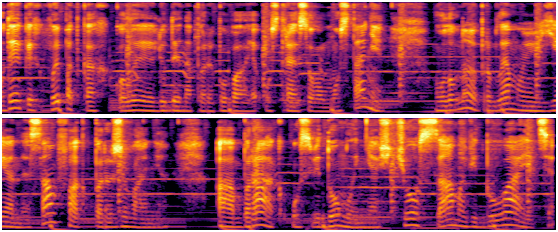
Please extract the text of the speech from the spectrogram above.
У деяких випадках, коли людина перебуває у стресовому стані, головною проблемою є не сам факт переживання, а брак усвідомлення, що саме відбувається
